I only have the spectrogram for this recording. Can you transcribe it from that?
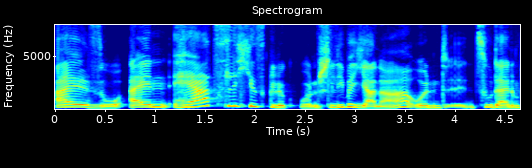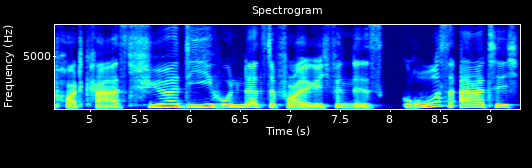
Also, ein herzliches Glückwunsch, liebe Jana, und äh, zu deinem Podcast für die hundertste Folge. Ich finde es großartig,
